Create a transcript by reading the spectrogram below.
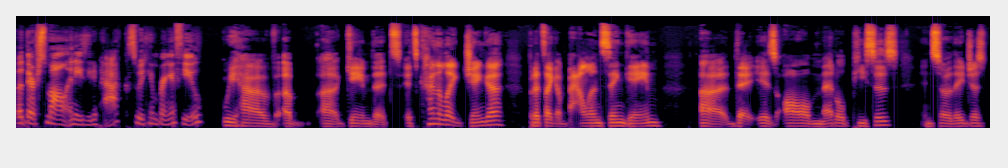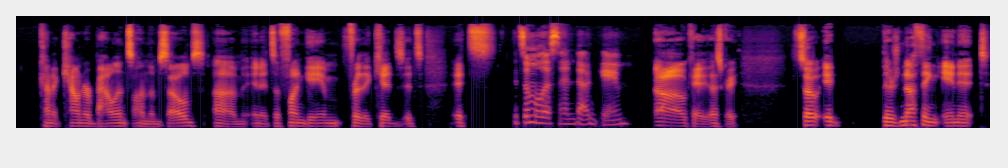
but they're small and easy to pack, so we can bring a few. we have a, a game that's it's kind of like Jenga, but it's like a balancing game uh, that is all metal pieces, and so they just kind of counterbalance on themselves. Um, and it's a fun game for the kids. It's it's It's a Melissa and Doug game. oh okay, that's great. So it there's nothing in it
